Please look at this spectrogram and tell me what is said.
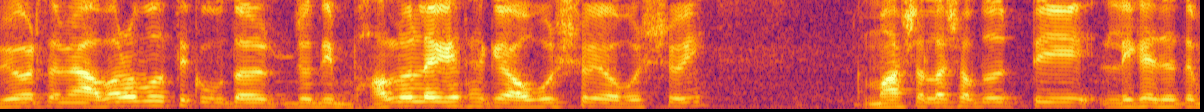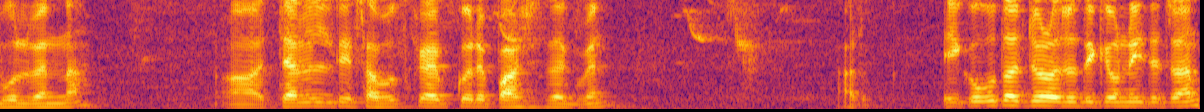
ভিউয়ার্স আমি আবারও বলছি, কবুতর যদি ভালো লেগে থাকে, অবশ্যই অবশ্যই। মাশাল্লাহ শব্দটি লিখে যেতে ভুলবেন না। চ্যানেলটি সাবস্ক্রাইব করে পাশে থাকবেন। আর এই কবুতর জোড়া যদি কেউ নিতে চান,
